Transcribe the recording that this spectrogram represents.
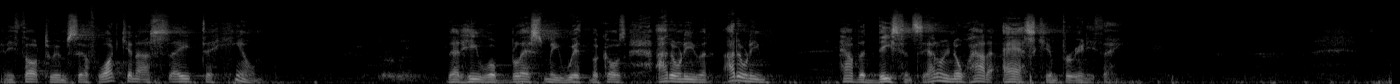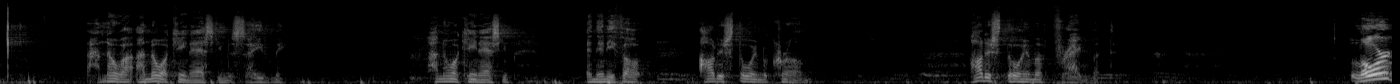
And he thought to himself, what can I say to him that he will bless me with because I don't even I don't even have the decency. I don't even know how to ask him for anything. I know I, I know I can't ask him to save me. I know I can't ask him. And then he thought, I'll just throw him a crumb. I'll just throw him a fragment. Lord,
